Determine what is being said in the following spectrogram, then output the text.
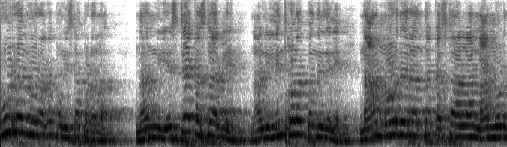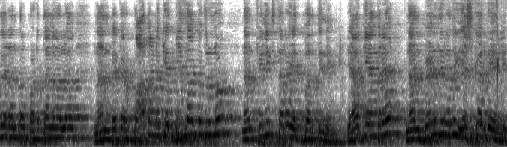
ನೂರಲ್ಲಿ ನೂರಾಗಕ್ಕೆ ನಾನು ಇಷ್ಟಪಡಲ್ಲ ನಾನು ಎಷ್ಟೇ ಕಷ್ಟ ಆಗಲಿ, ನಾನು ಇಲ್ಲಿ ನಿಂತ್ಕೊಳ್ಳೋಕೆ ಬಂದಿದ್ದೀನಿ. ನಾನು ನೋಡದೇ ಇರೋಂಥ ಕಷ್ಟ ಅಲ್ಲ, ನಾನು ನೋಡದೇ ಇರೋಂಥ ಬಡತನ ಅಲ್ಲ, ನಾನು ಬೇಕಾದ್ರೆ ಪಾತಾಳಕ್ಕೆ ಬಿಸಾಕಿದ್ರು ನಾನು ಫಿನಿಕ್ಸ್ ಥರ ಎದ್ದು ಬರ್ತೀನಿ. ಯಾಕೆ ಅಂದರೆ ನಾನು ಬೆಳೆದಿರೋದು ಎಷ್ಟು ಗದ್ದೆಯಲ್ಲಿ.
